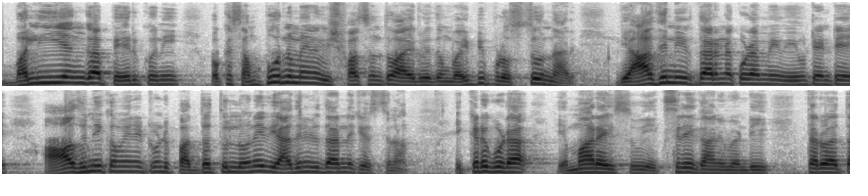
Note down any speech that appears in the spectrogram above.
బలీయంగా పేర్కొని ఒక సంపూర్ణమైన విశ్వాసంతో ఆయుర్వేదం వైపు ఇప్పుడు వస్తున్నారు. వ్యాధి నిర్ధారణ కూడా మేము ఏమిటంటే ఆధునికమైనటువంటి పద్ధతుల్లోనే వ్యాధి నిర్ధారణ చేస్తున్నాం. ఇక్కడ కూడా ఎంఆర్ఐస్ ఎక్స్రే కానివ్వండి తర్వాత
